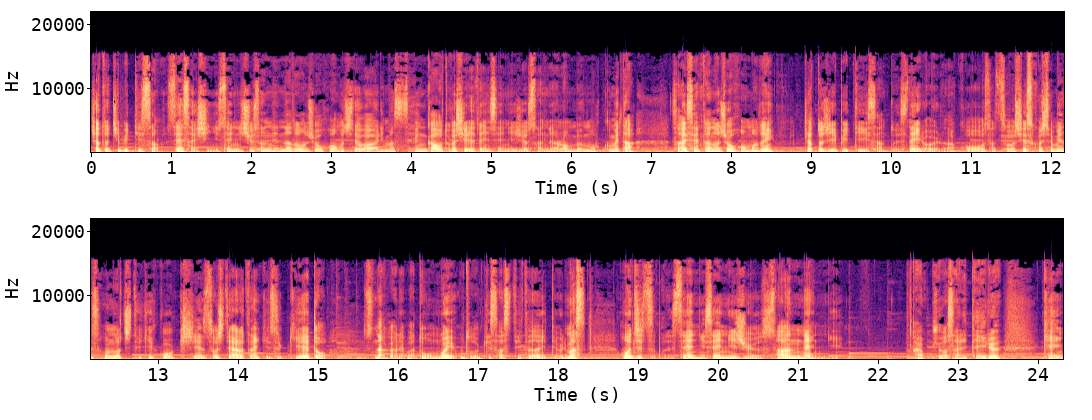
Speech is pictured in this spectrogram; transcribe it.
チャット GPT さんはですね、最新2023年などの情報はお持ちではありませんが、音が知れた2023年の論文も含めた最先端の情報をもとに、チャット GPT さんとですね、いろいろな考察をし、少しでも皆様の知的好奇心、そして新たな気づきへとつながればと思いお届けさせていただいております。本日もですね、2023年に発表されている研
